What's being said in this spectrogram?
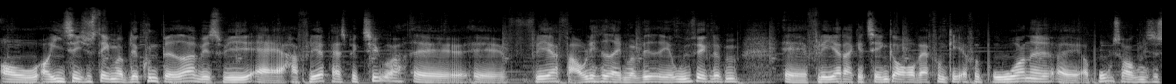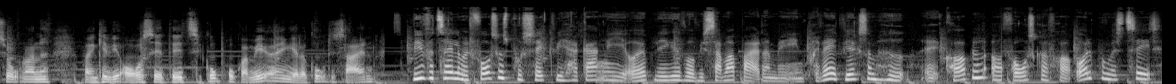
og, og IT-systemer bliver kun bedre, hvis vi er, har flere perspektiver, øh, øh, flere fagligheder involveret i at udvikle dem, øh, flere, der kan tænke over, hvad fungerer for brugerne øh, og brugsorganisationerne, hvordan kan vi oversætte det til god programmering eller god design. Vi vil fortælle om et forskningsprojekt, vi har gang i i øjeblikket, hvor vi samarbejder med en privat virksomhed, øh, og forskere fra Aalborg Universitet,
